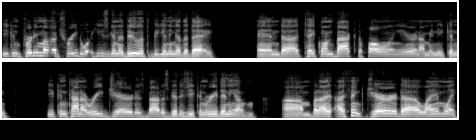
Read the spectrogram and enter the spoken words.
you can pretty much read what he's going to do at the beginning of the day, and uh, take one back the following year, and I mean, you can you can kind of read Jared as about as good as you can read any of them. Um, but I, I think Jared uh, Lamley,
